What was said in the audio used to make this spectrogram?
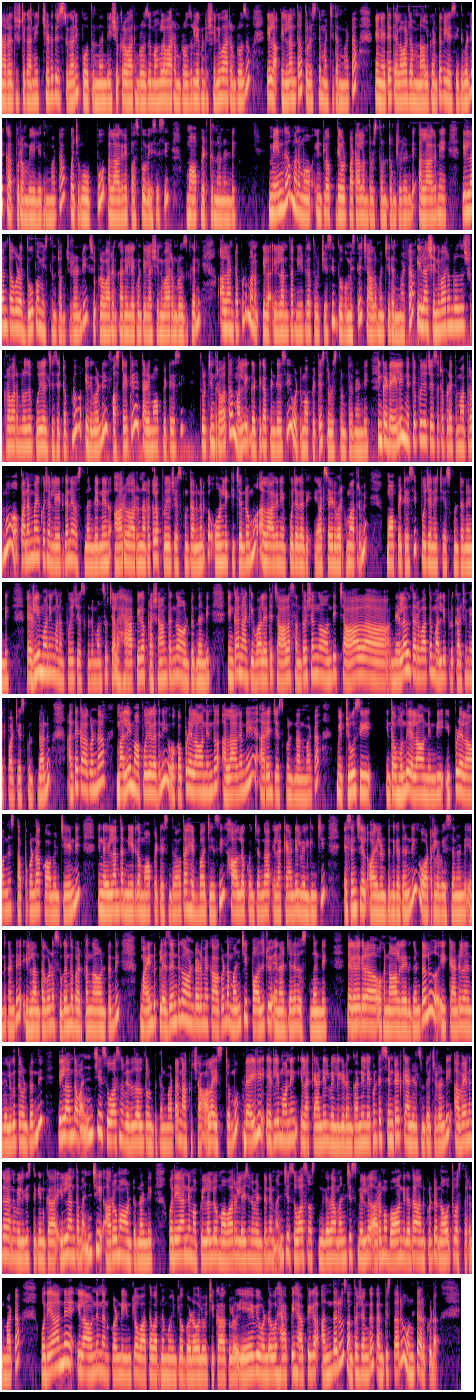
నరదృష్టి కానీ చెడు దృష్టి కానీ పోతుందండి. శుక్రవారం రోజు మంగళవారం రోజు లేకుంటే శనివారం రోజు ఇలా ఇల్లంతా తుడిస్తే మంచిదనమాట నేనైతే తెల్లవారుజాము నాలుగు గంటలకు లేసి ఇదిగోండి కర్పూరం వేయలేదనమాట కొంచెం ఉప్పు అలాగనే పసుపు వేసేసి మాప్ పెడుతున్నానండి. మెయిన్గా మనము ఇంట్లో దేవుడి పటాలను తుడుస్తుంటాం చూడండి. అలాగనే ఇల్లంతా కూడా ధూపం ఇస్తుంటాం చూడండి. శుక్రవారం కానీ లేకుంటే ఇలా శనివారం రోజు కానీ అలాంటప్పుడు మనం ఇలా ఇల్లంతా నీట్గా తుడిచేసి ధూపం ఇస్తే చాలా మంచిదనమాట ఇలా శనివారం రోజు శుక్రవారం రోజు పూజలు చేసేటప్పుడు ఇదిగోండి ఫస్ట్ అయితే తడిమాపు పెట్టేసి తుడిచిన తర్వాత మళ్ళీ గట్టిగా పిండేసి ఒట్టిమాపు పెట్టేసి తుడుస్తుంటానండి. ఇంకా డైలీ నిత్య పూజ చేసేటప్పుడు అయితే మాత్రము పనమ్మాయి కొంచెం లేట్గానే వస్తుందండి. నేను ఆరు ఆరున్నరకలా పూజ చేసుకుంటాను కనుక ఓన్లీ కిచెన్ రూమ్ అలాగనే పూజ గది అటు సైడ్ వరకు మాత్రమే మాప్ పెట్టేసి పూజ అనేది చేసుకుంటానండి. ఎర్లీ మార్నింగ్ మనం పూజ చేసుకుంటే మనసుకు చాలా హ్యాపీగా ప్రశాంతంగా ఉంటుందండి. ఇంకా నాకు ఇవాళైతే చాలా సంతోషంగా ఉంది. చాలా నెలల తర్వాత మళ్ళీ ఇప్పుడు కలశం ఏర్పాటు చేసుకుంటున్నాను. అంతేకాకుండా మళ్ళీ మా పూజ గదిని ఒకప్పుడు ఎలా ఉన్నిందో అలాగనే అరేంజ్ చేసుకుంటున్నాను అనమాట మీరు చూసి ఇంతకుముందు ఎలా ఉన్నింది ఇప్పుడు ఎలా ఉంది తప్పకుండా కామెంట్ చేయండి. ఇంకా ఇల్లంతా నీట్గా మాప్ పెట్టేసిన తర్వాత హెడ్ బాత్ చేసి హాల్లో కొంచెంగా ఇలా క్యాండిల్ వెలిగించి ఎసెన్షియల్ ఆయిల్ ఉంటుంది కదండి వాటర్లో వేసానండి ఎందుకంటే ఇల్లంతా కూడా సుగంధభరితంగా ఉంటుంది. మైండ్ ప్లెజెంట్గా ఉండడమే కాకుండా మంచి పాజిటివ్ ఎనర్జీ అనేది వస్తుందండి. దగ్గర దగ్గర ఒక నాలుగైదు గంటలు ఈ క్యాండిల్ అనేది వెలుగుతూ ఉంటుంది. ఇల్లంతా మంచి సువాసన వెదజల్లుతూ ఉంటుంది అనమాట నాకు చాలా ఇష్టము. డైలీ ఎర్లీ మార్నింగ్ ఇలా క్యాండిల్ వెలిగడం కానీ లేకుంటే సెంటెడ్ క్యాండిల్స్ ఉంటాయి చూడండి అవైనా కానీ వెలిగిస్తే కనుక ఇల్లంతా మంచి అరోమా ఉంటుందండి. ఉదయాన్నే మా పిల్లలు మా వారు లేచిన వెంటనే మంచి సువాసన వస్తుంది కదా మంచి స్మెల్ అరోమా బాగుంది కదా అనుకుంటూ నవ్వుతూ వస్తారనమాట ఉదయాన్నే ఇలా ఉన్నిందనుకోండి ఇంట్లో వాతావరణము ఇంట్లో గొడవలు చికాకులు ఏవి ఉండవు. హ్యాపీ హ్యాపీగా అందరూ సంతోషంగా కనిపిస్తారు ఉంటారు కూడా.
